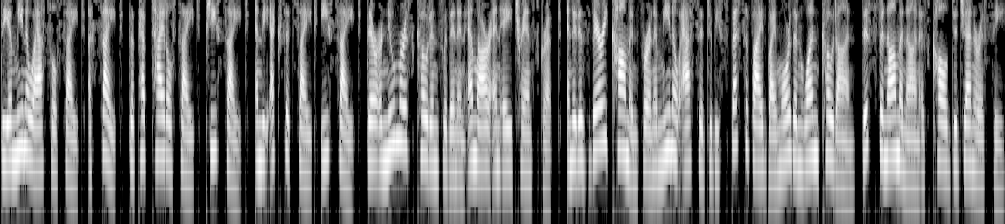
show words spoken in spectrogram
the aminoacyl site a site, the peptidyl site P site, and the exit site E site. There are numerous codons within an mRNA transcript, and it is very common for an amino acid to be specified by more than one codon. This phenomenon is called degeneracy.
